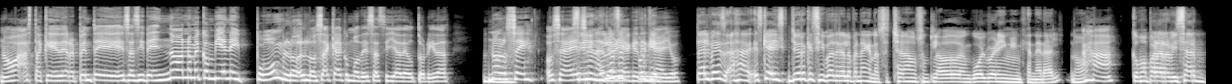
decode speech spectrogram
¿no? Hasta que de repente es así de, no, no me conviene y ¡pum! Lo, lo saca como de esa silla de autoridad. No lo sé. O sea, es una teoría que tenía yo. Tal vez, ajá, es que yo creo que sí valdría la pena que nos echáramos un clavado en Wolverine en general, ¿no? Ajá. Como para revisar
